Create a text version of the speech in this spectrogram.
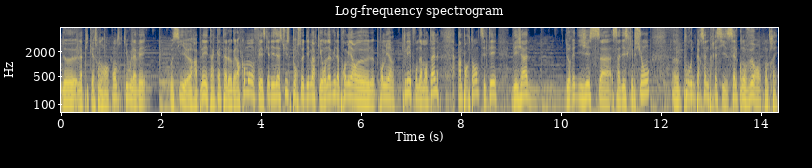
de l'application de rencontre qui, vous l'avez aussi euh, rappelé, est un catalogue. Alors comment on fait? Est-ce qu'il y a des astuces pour se démarquer? On a vu la première, euh, première clé fondamentale, importante, c'était déjà de rédiger sa, description euh, pour une personne précise, celle qu'on veut rencontrer.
